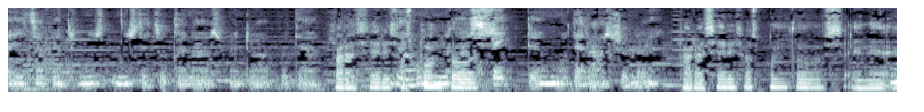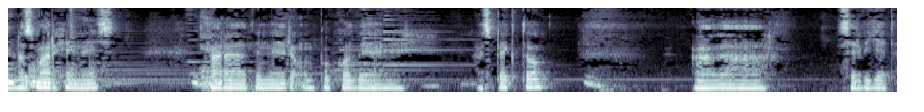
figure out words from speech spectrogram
Aici pentru niște- niște țucănași pentru a putea Para hacer esos puntos, aspect moderașului. para hacer esos puntos en, el- en los márgenes, Da. para tener un poco de aspecto a la servilleta.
